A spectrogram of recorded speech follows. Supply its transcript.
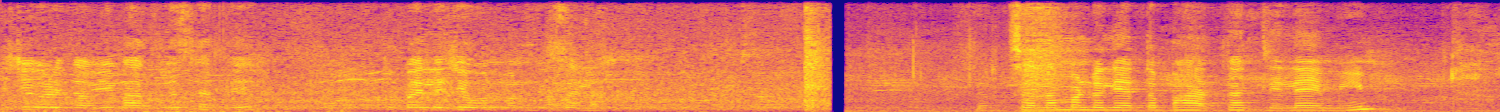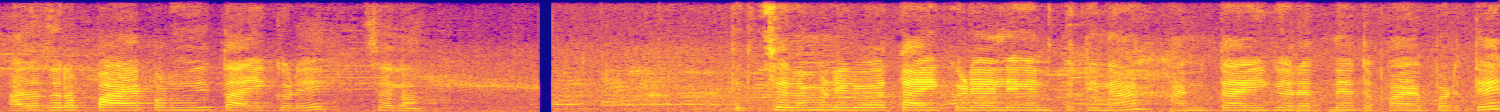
तिच्याकडे जाऊया बाजूलाच राहते तर पहिले जेवण म्हणते चला. तर चला मंडळी आता भात घातलेला आहे मी. आता जरा पाय पडून दे ताईकडे. चला. तर चला मंडळी बघा ताईकडे आले गणपतीला आणि ताई घरात नाही आता पाया पडते.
